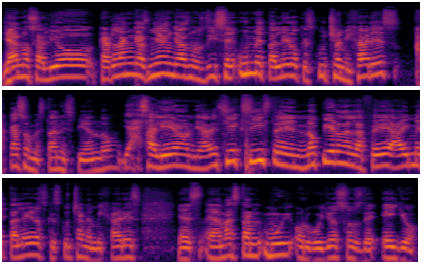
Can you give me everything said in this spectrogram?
Ya nos salió Carlangas Ñangas, nos dice, un metalero que escucha Mijares, ¿acaso me están espiando? Ya salieron, ya ven, sí existen, no pierdan la fe, hay metaleros que escuchan a Mijares, y además están muy orgullosos de ello.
